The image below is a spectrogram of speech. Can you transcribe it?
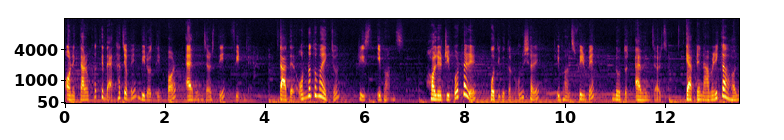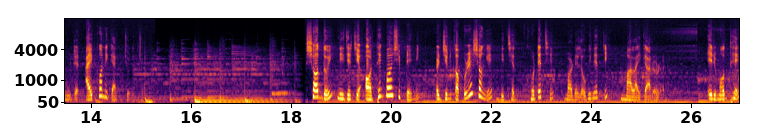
অনেক তারকাকে দেখা যাবে বিরতির পর অ্যাভেঞ্জার্স দিয়ে ফিরতে। তাদের অন্যতম একজন ক্রিস ইভান্স। হলিউড রিপোর্টারের প্রতিবেদন অনুসারে ইভান্স ফিরবে নতুন অ্যাভেঞ্জার্স। ক্যাপ্টেন আমেরিকা হলিউডের আইকনিক এক চরিত্র। সদ্যই নিজের চেয়ে অর্ধেক বয়সী প্রেমিক অর্জুন কাপুরের সঙ্গে বিচ্ছেদ ঘটেছে মডেল অভিনেত্রী মালাইকা আরোরার এর মধ্যে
